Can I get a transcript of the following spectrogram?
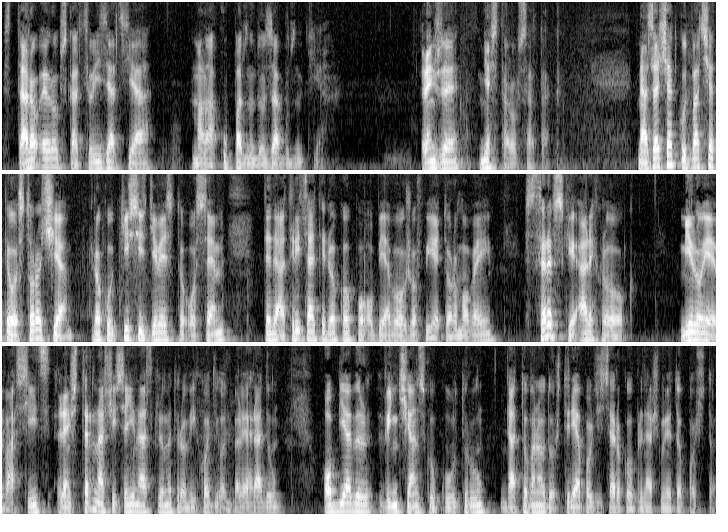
Staroeurópska civilizácia mala upadnúť do zabudnutia. Lenže nestalo sa tak. Na začiatku 20. storočia roku 1908, teda 30 rokov po objavoch Žofie Tormovej, srbský archeológ Miloje Vasic, len 14 či 17 km východí od Belehradu, objavil vinčianskú kultúru datovanú do 4,5 tisíca rokov pred našim letopočtom.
